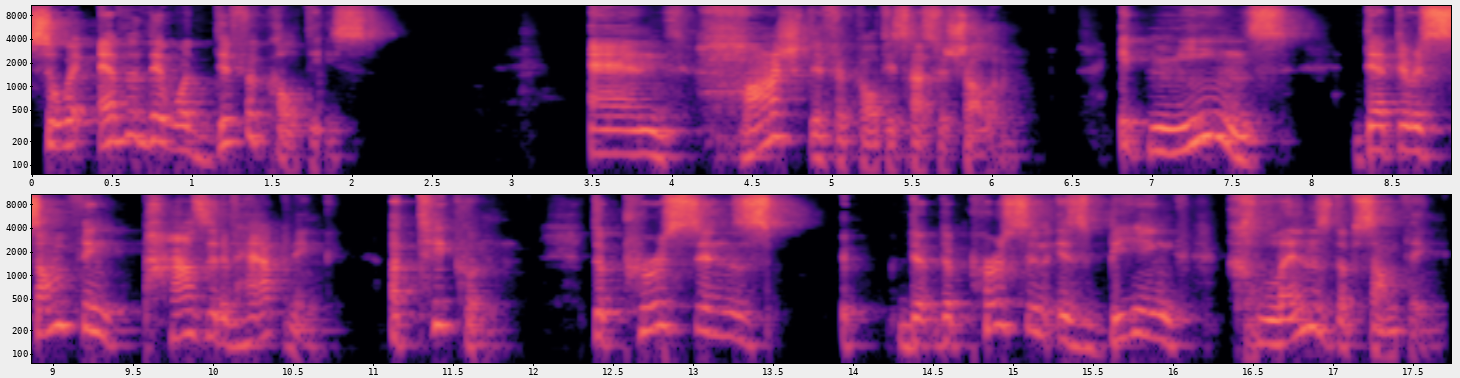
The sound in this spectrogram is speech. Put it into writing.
So wherever there were difficulties and harsh difficulties, chas v'shalom, it means that there is something positive happening, a tikkun. The person's the, the person is being cleansed of something,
